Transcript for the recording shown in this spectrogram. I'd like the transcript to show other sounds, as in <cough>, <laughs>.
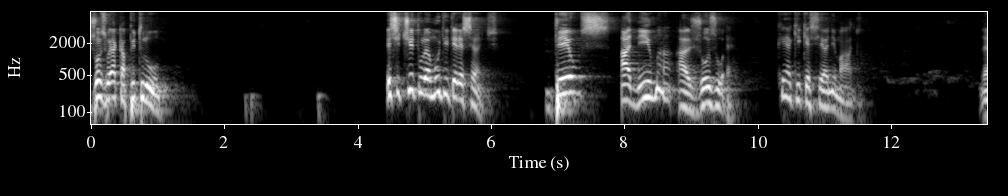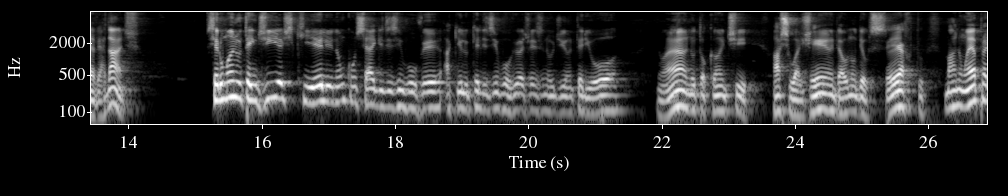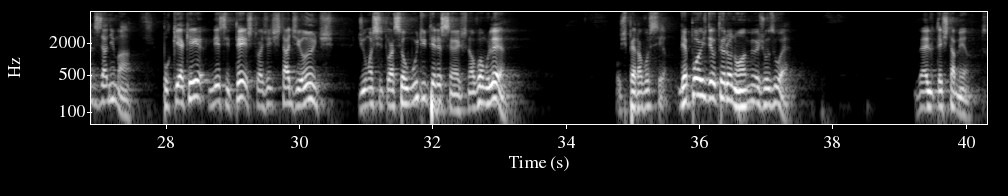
Josué capítulo 1. Esse título é muito interessante. Deus anima a Josué. Quem aqui quer ser animado? Não é verdade? O ser humano tem dias que ele não consegue desenvolver aquilo que ele desenvolveu às vezes no dia anterior, não é? No tocante à sua agenda, ou não deu certo, mas não é para desanimar. Porque aqui nesse texto a gente está diante de uma situação muito interessante. Nós vamos ler? Vou esperar você. Depois de Deuteronômio é Josué. Velho Testamento.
